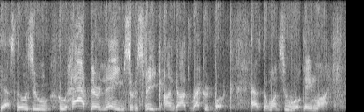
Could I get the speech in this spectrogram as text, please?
Yes, those who, who have their names, so to speak, on God's record book as the ones who will gain life.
